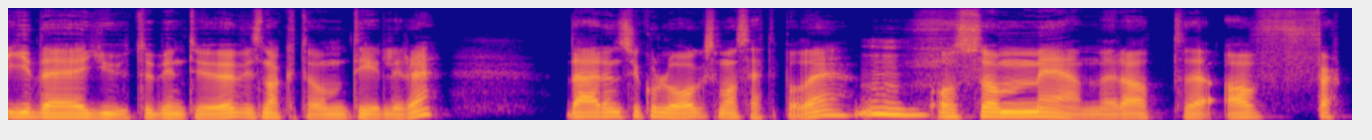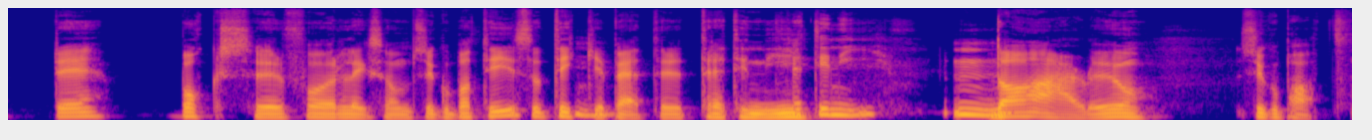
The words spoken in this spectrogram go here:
i det YouTube-intervjuet vi snakket om tidligere. Det er en psykolog som har sett på det, Mm. og som mener at av 40 bokser for liksom psykopati, så tikker Peter 39. 39. Mm. Da er du jo psykopat.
